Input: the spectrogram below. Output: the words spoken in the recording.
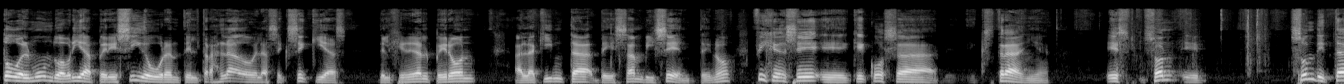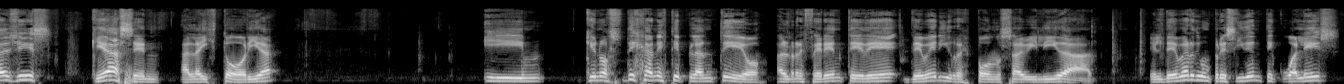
todo el mundo habría perecido durante el traslado de las exequias del general Perón a la quinta de San Vicente, ¿no? Fíjense eh, qué cosa extraña. Es, son, eh, son detalles que hacen a la historia y que nos dejan este planteo al referente de deber y responsabilidad. El deber de un presidente, ¿cuál es?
